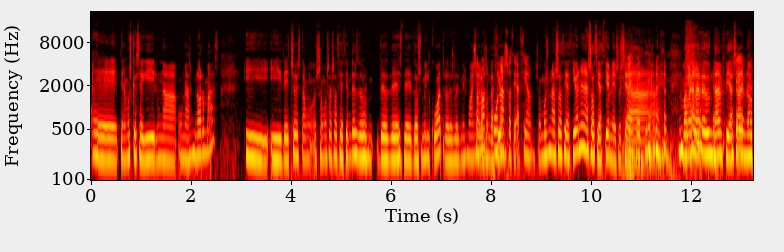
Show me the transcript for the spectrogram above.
eh, tenemos que seguir una, unas normas. Y, y, de hecho estamos, somos asociación desde, desde 2004, desde el mismo año somos de la fundación. una asociación. Somos una asociación en asociaciones, o sea, valga la redundancia, o sea, no,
